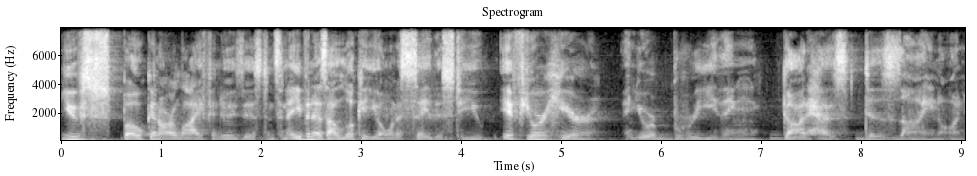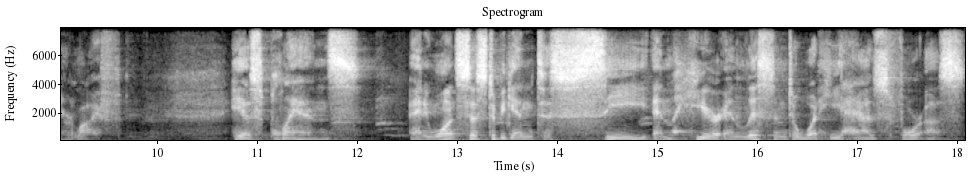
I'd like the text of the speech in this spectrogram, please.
You've spoken our life into existence. And even as I look at you, I want to say this to you. If you're here and you are breathing, God has design on your life, He has plans. And he wants us to begin to see and hear and listen to what he has for us.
